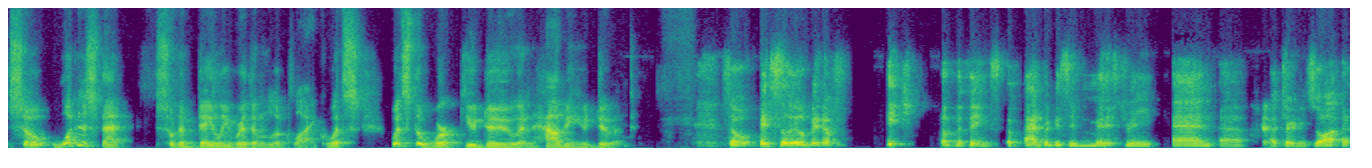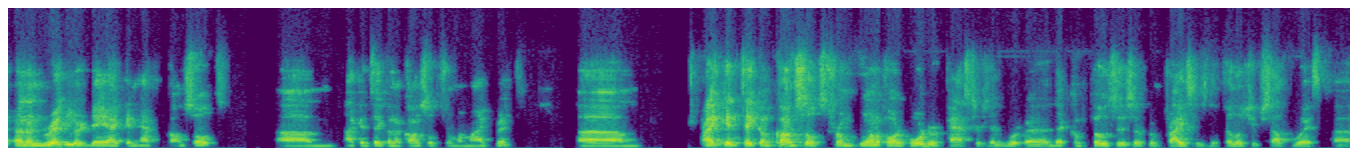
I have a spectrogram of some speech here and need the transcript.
so, what does that sort of daily rhythm look like? What's what's the work you do, and how do you do it? So it's a little bit of each of the things of advocacy, ministry, and uh, okay. attorney. So I, on a regular day, I can have consults. Um, I can take on a consult from a migrant. Um, I can take on consults from one of our border pastors that uh, that composes or comprises the Fellowship Southwest uh,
